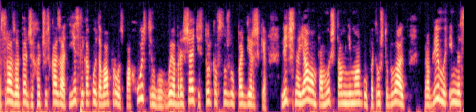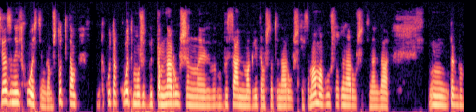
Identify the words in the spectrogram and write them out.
сразу опять же хочу сказать, если какой-то вопрос по хостингу, вы обращайтесь только в службу поддержки. Лично я вам помочь там не могу, потому что бывают проблемы именно связанные с хостингом. Что-то там, какой-то код может быть там нарушен, э, вы сами могли там что-то нарушить. Я сама могу что-то нарушить иногда. Как бы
